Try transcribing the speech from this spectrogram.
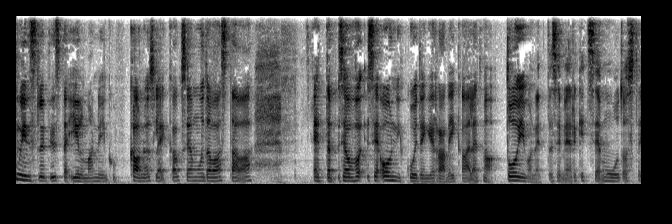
Winsletistä ilman niin kuin kauneusleikkauksia ja muuta vastaavaa. Että se on, se on kuitenkin radikaali, että mä toivon, että se merkitsee muutosta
